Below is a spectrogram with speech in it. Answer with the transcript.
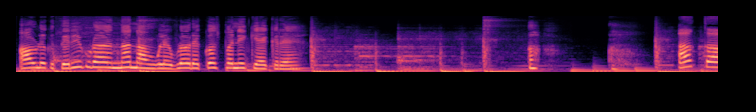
அவளுக்கு தெரியக்கூடாதுன்னு தான் நான் உங்களை எவ்வளோ ரெக்வஸ்ட் பண்ணி கேட்குறேன் அக்கா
